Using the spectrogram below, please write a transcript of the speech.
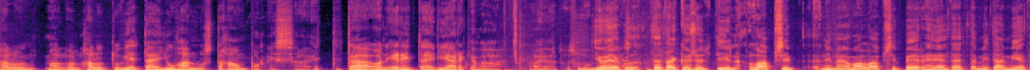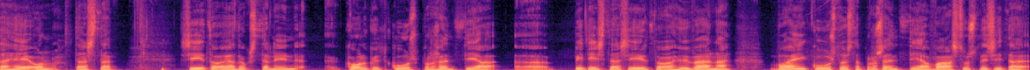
halu, haluttu viettää juhannusta Hampurissa. Että tämä on erittäin järkevä ajatus mun Joo, ja mielestä. kun tätä kysyttiin lapsi, nimenomaan lapsiperheiltä, että mitä mieltä he on tästä siitoajatuksesta, niin 36 prosenttia piti sitä siirtoa hyvänä, vain 16 prosenttia vastusti sitä.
